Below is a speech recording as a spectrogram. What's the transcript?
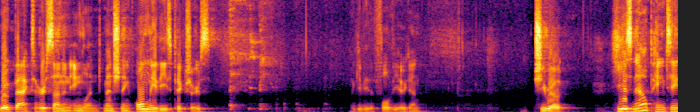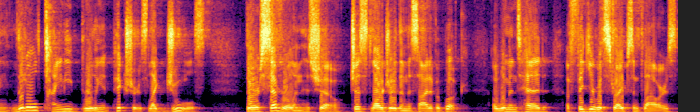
wrote back to her son in England, mentioning only these pictures. I'll give you the full view again. She wrote, he is now painting little tiny brilliant pictures like jewels. There are several in his show, just larger than the side of a book. A woman's head, a figure with stripes and flowers,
